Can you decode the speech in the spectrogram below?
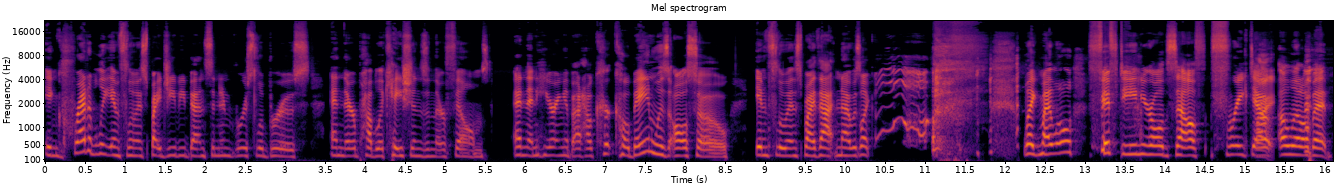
incredibly influenced by gb benson and bruce LaBruce and their publications and their films and then hearing about how Kurt Cobain was also influenced by that and I was like "Oh!" like my little 15-year-old self freaked out Right. a little bit.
